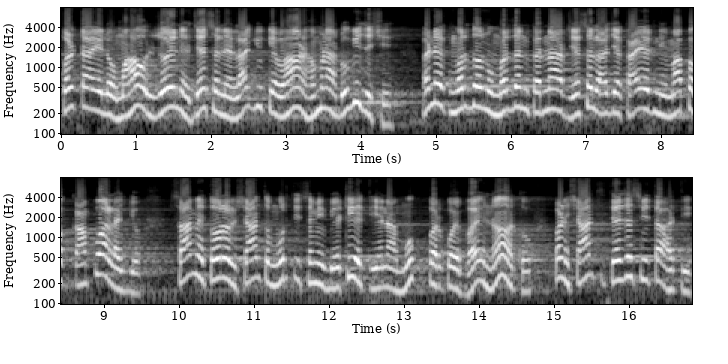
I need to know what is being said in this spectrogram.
પલટાયેલો માહોલ જોઈને જેસલને લાગ્યું કે વહાણ હમણાં ડૂબી જશે. અનેક મર્દોનું મર્દન કરનાર જેસલ આજે કાયરની માફક કાંપવા લાગ્યો. સામે તોરલ શાંત મૂર્તિ સમી બેઠી હતી. એના મુખ પર કોઈ ભય ન હતો, પણ શાંત તેજસ્વીતા હતી.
